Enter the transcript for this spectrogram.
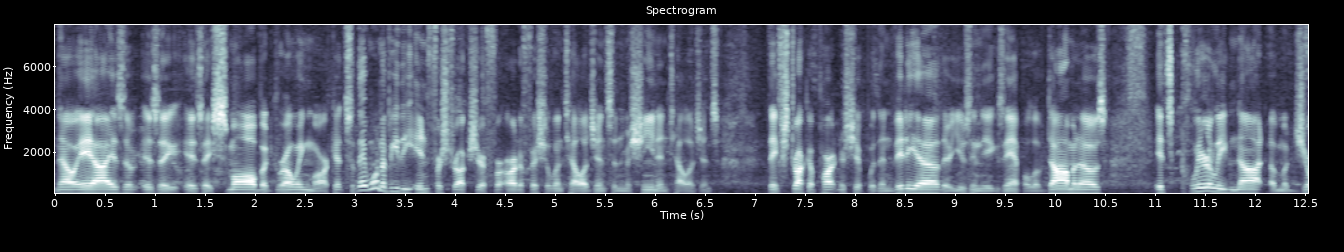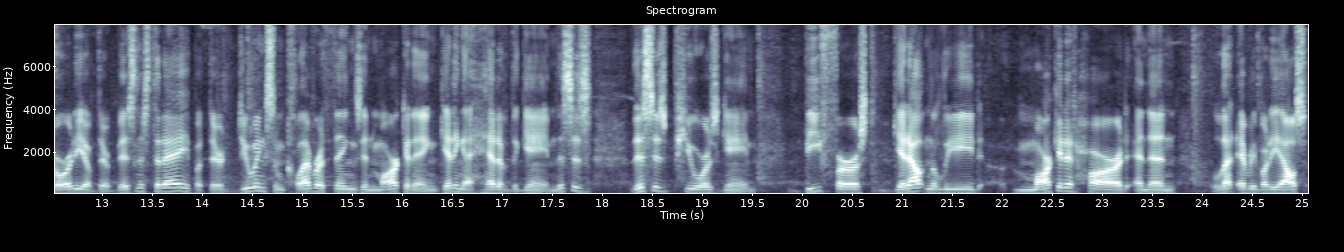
Now AI is a, is, a, is a small but growing market, so they want to be the infrastructure for artificial intelligence and machine intelligence. They've struck a partnership with NVIDIA, they're using the example of Domino's. It's clearly not a majority of their business today, but they're doing some clever things in marketing, getting ahead of the game. This is, this is Pure's game. Be first, get out in the lead, market it hard, and then let everybody else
